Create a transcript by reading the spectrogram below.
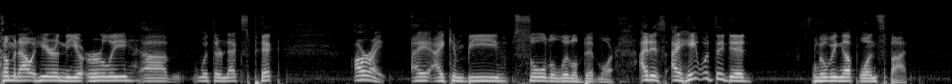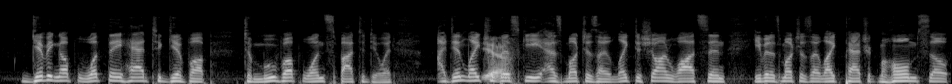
coming out here in the early uh, with their next pick, all right, I, I can be sold a little bit more. I just I hate what they did, moving up one spot, giving up what they had to give up to move up one spot to do it. I didn't like yeah. Trubisky as much as I like Deshaun Watson, even as much as I like Patrick Mahomes. So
